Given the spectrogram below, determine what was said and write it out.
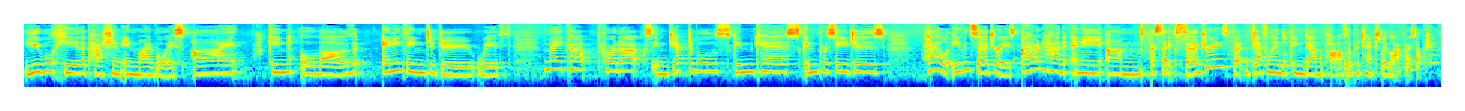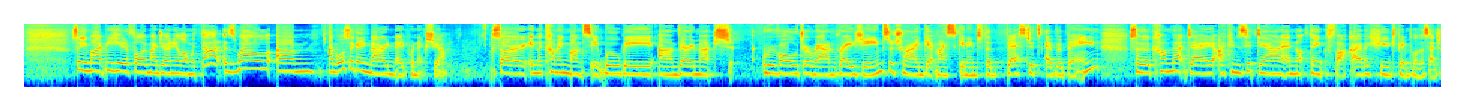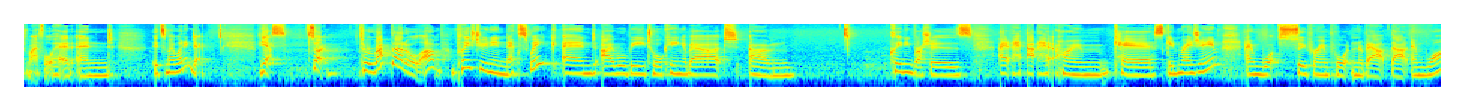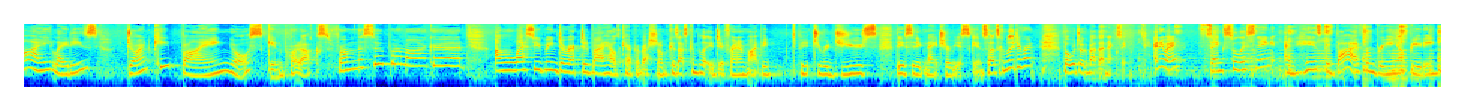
you will hear the passion in my voice. I fucking love anything to do with makeup, products, injectables, skincare, skin procedures. Hell, even surgeries. I haven't had any um, aesthetic surgeries, but definitely looking down the path of potentially liposuction. So you might be here to follow my journey along with that as well. Um, I'm also getting married in April next year. So in the coming months, it will be um, very much revolved around regimes to try and get my skin into the best it's ever been. So come that day, I can sit down and not think, fuck, I have a huge pimple in the center of my forehead and it's my wedding day. Yes. So to wrap that all up, please tune in next week and I will be talking about. Um, cleaning brushes, at, at home care skin regime, and what's super important about that, and why, ladies, don't keep buying your skin products from the supermarket unless you've been directed by a healthcare professional because that's completely different and might be to reduce the acidic nature of your skin. So that's completely different, but we'll talk about that next week. Anyway, thanks for listening, and here's goodbye from Bringing Up Beauty.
